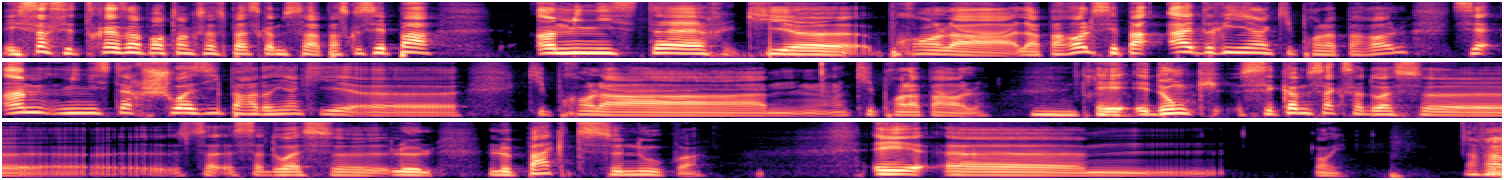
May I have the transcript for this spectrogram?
Et ça, c'est très important que ça se passe comme ça, parce que c'est pas un ministère qui euh, prend la, la parole, c'est pas Adrien qui prend la parole, c'est un ministère choisi par Adrien qui, euh, qui, prend, la, qui prend la parole. Hmm. Et, et donc, c'est comme ça que ça doit se. Ça, ça doit se le, le pacte se noue, quoi. Et. euh, Enfin,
